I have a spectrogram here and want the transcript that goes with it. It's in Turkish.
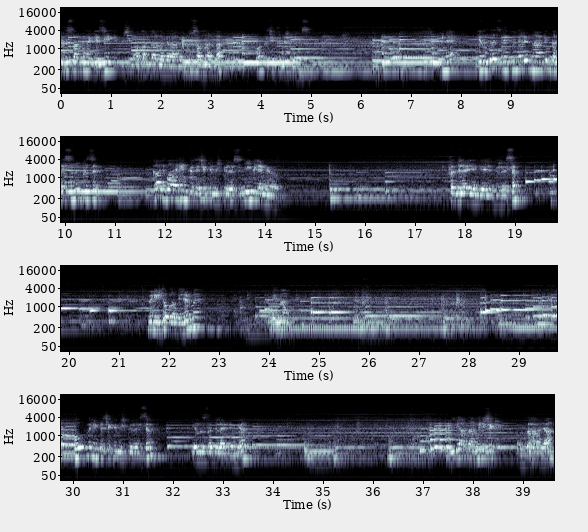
Yıldız Parkı'na geziye gitmişim ablamlarla beraber, kutsallarla. Orada çekilmiş bir resim. Güne, Yıldız ve Güner'in hakim dayısının kızı. Galiba Erenköy'de çekilmiş bir resim, iyi bilemiyorum. Fadiler yengeyle bir resim. Münih'te olabilir mi? Bilmem. Bu Münih'te çekilmiş bir resim. Yıldız'la Dilan Yenge. Hülya'da minicik orada hala.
